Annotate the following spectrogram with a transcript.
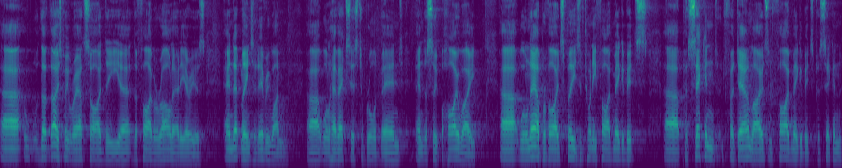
Uh, those people are outside the, uh, the fibre rollout areas and that means that everyone uh, will have access to broadband and the superhighway uh, will now provide speeds of 25 megabits uh, per second for downloads and 5 megabits per second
